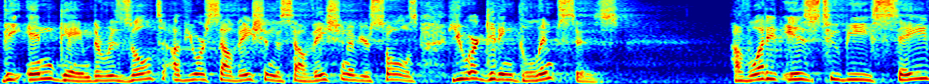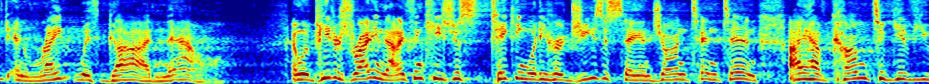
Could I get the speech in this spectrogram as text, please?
the end game, the result of your salvation, the salvation of your souls. You are getting glimpses of what it is to be saved and right with God now. And when Peter's writing that, I think he's just taking what he heard Jesus say in John 10 10. I have come to give you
